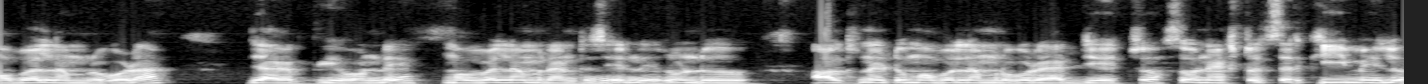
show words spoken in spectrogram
మొబైల్ నెంబర్ కూడా జాగ్రత్తగా ఇవ్వండి. మొబైల్ నెంబర్ ఎంటర్ చేయండి. రెండు ఆల్టర్నేటివ్ మొబైల్ నెంబర్ కూడా యాడ్ చేయొచ్చు. సో నెక్స్ట్ వచ్చేసరికి ఈమెయిల్.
